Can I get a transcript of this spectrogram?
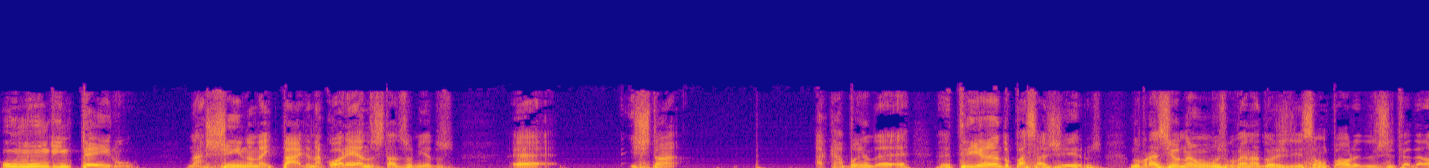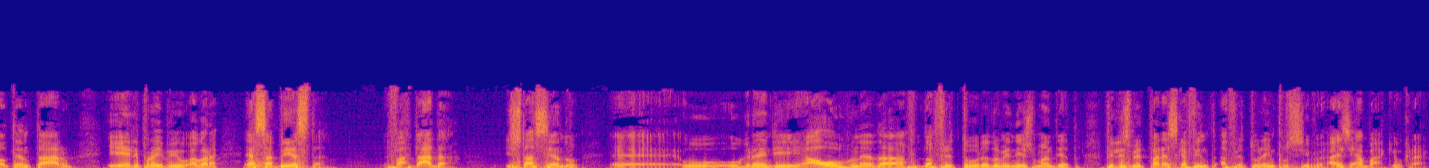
O mundo inteiro, na China, na Itália, na Coreia, nos Estados Unidos, é, está acabando, é, é, triando passageiros. No Brasil, não. Os governadores de São Paulo e do Distrito Federal tentaram e ele proibiu. Agora, essa besta fardada está sendo é, o, o, grande alvo né, da, da fritura do ministro Mandetta. Felizmente parece que a, fritura é impossível. Eisenabach, o craque.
